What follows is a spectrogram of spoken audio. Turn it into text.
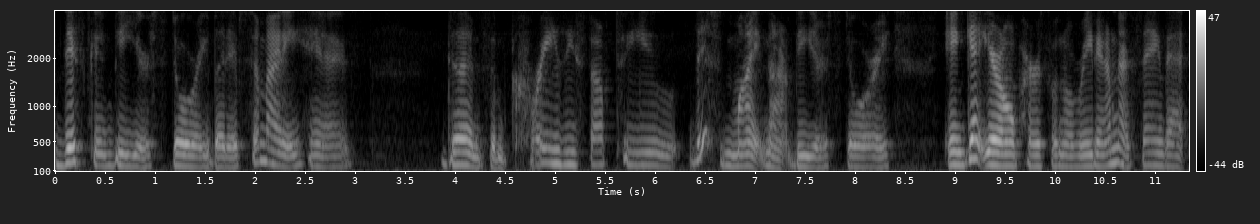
this could be your story. But if somebody has done some crazy stuff to you, this might not be your story. And get your own personal reading. I'm not saying that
